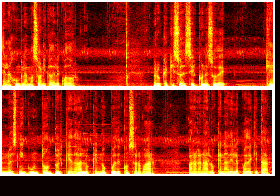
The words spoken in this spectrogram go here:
en la jungla amazónica del Ecuador. Pero ¿qué quiso decir con eso de que no es ningún tonto el que da lo que no puede conservar para ganar lo que nadie le puede quitar?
